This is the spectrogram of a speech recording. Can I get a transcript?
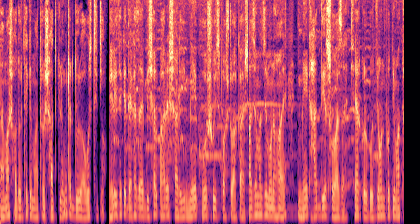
লামা সদর থেকে মাত্র সাত কিলোমিটার দূরে অবস্থিত। ভ্যালি থেকে দেখা যায় বিশাল পাহাড়ের সারি মেঘ ও সুস্পষ্ট আকাশ। মাঝে মাঝে মনে হয় মেঘ হাত দিয়ে ছোঁয়া যায়। শেয়ার করব জন প্রতি মাত্র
